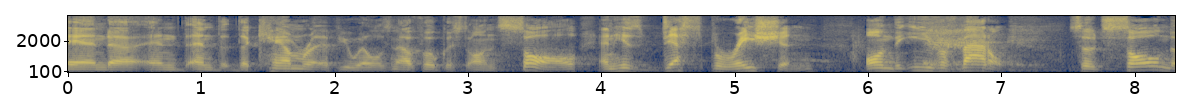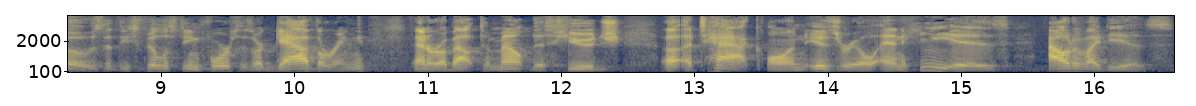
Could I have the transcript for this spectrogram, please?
and, uh, and, and the camera, if you will, is now focused on Saul and his desperation on the eve of battle. So Saul knows that these Philistine forces are gathering and are about to mount this huge uh, attack on Israel, and he is out of ideas.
